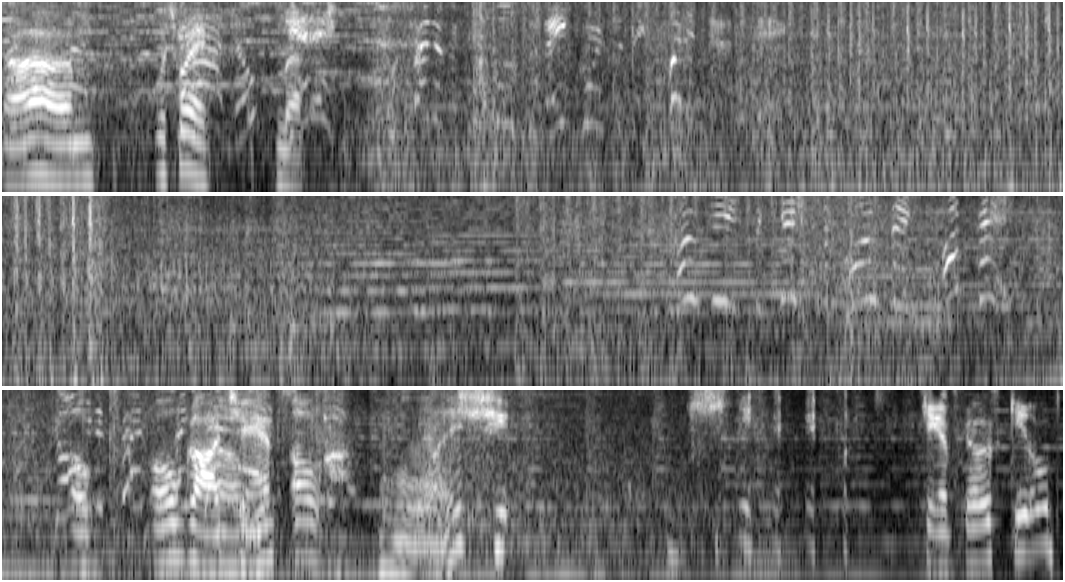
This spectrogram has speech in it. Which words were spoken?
Um, which way? No Left. kind of explosive acorns did they put in that thing? Cody, the gates are closing! Pump it! Go Oh, oh God, can. chance. Oh, what? Ch- Chance got us killed.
